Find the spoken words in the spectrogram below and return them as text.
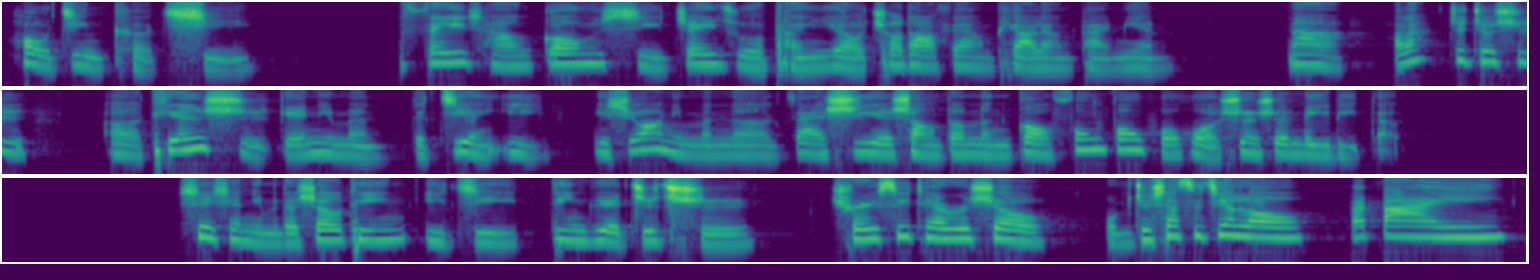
后劲可期。非常恭喜这一组的朋友抽到非常漂亮的牌面。那好了，这就是呃天使给你们的建议，也希望你们呢在事业上都能够风风火火、顺顺利利的。谢谢你们的收听以及订阅支持 Tracy Tarot Show，我们就下次见喽，拜拜。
